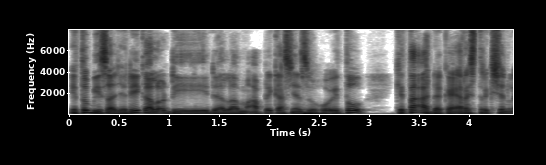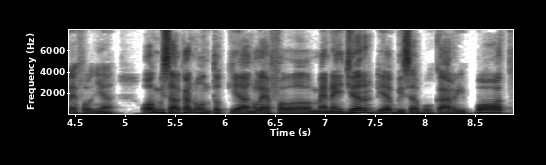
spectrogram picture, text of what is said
Itu bisa. Jadi kalau di dalam aplikasinya Zoho itu kita ada kayak restriction levelnya. Oh misalkan untuk yang level manager dia bisa buka report,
